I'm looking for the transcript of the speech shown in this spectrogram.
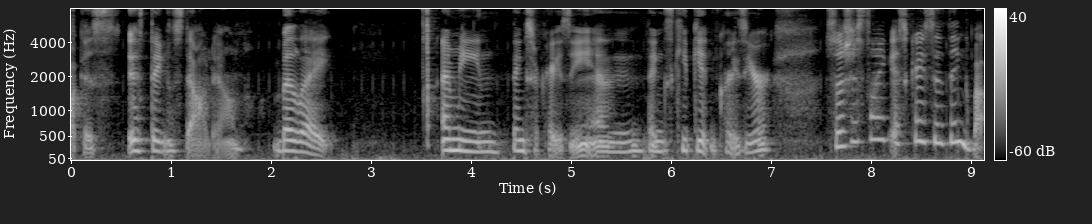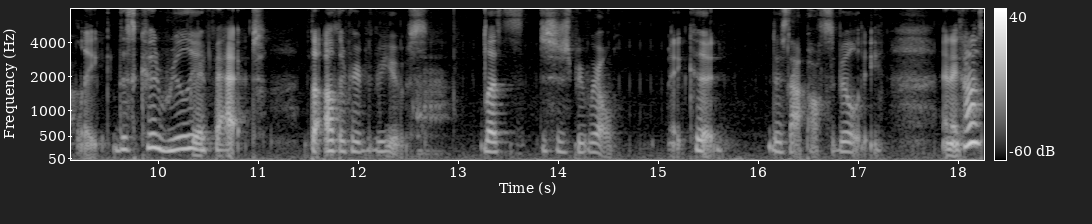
August if things dial down. But like, I mean, things are crazy and things keep getting crazier. So it's just like it's crazy to think about. Like this could really affect the other pay per views. Let's just be real. It could. There's that possibility. And it kind of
